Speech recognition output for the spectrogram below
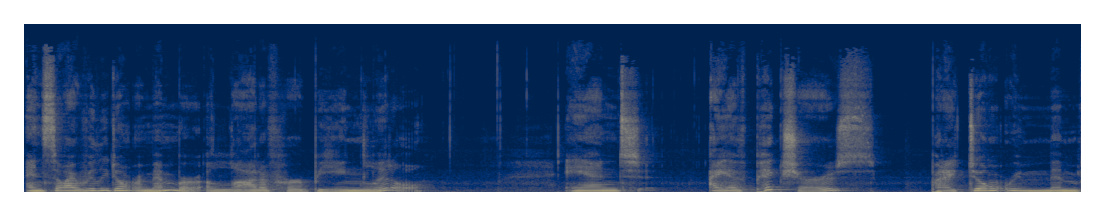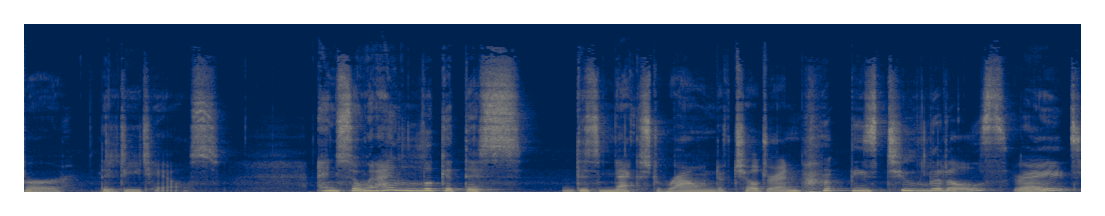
And so I really don't remember a lot of her being little. And I have pictures, but I don't remember the details. And so when I look at this this next round of children, these two littles, right?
